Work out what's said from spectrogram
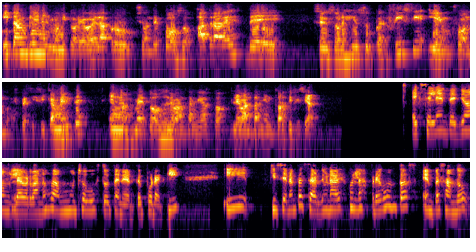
y también el monitoreo de la producción de pozo a través de sensores en superficie y en fondo, específicamente en los métodos de levantamiento, levantamiento artificial. Excelente, John. La verdad nos da mucho gusto tenerte por aquí. Y Quisiera empezar de una vez con las preguntas, empezando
